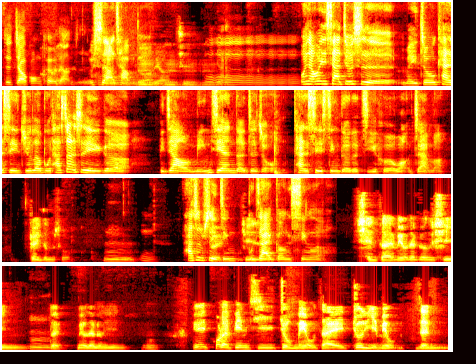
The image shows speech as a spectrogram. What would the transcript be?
就交功课这样子。是啊，差不多。嗯嗯嗯嗯嗯嗯嗯嗯。我想问一下，就是每周看戏俱乐部，它算是一个比较民间的这种看戏心得的集合网站吗？可以这么说。嗯嗯。它是不是已经不再更新了？现在没有在更新，嗯，对，没有在更新，嗯，因为后来编辑就没有在，就是也没有人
